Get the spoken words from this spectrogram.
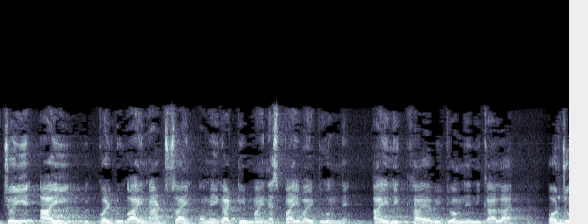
जो ये I equal to I naught sine omega T minus pi by two हमने आई लिखा है अभी, जो हमने निकाला है। और जो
